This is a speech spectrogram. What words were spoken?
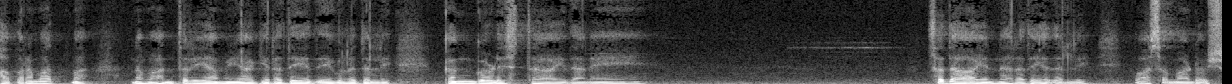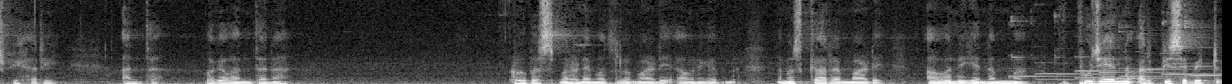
ಆ ಪರಮಾತ್ಮ ನಮ್ಮ ಅಂತರ್ಯಾಮಿಯಾಗಿ ಹೃದಯ ದೇಗುಲದಲ್ಲಿ ಕಂಗೊಳಿಸ್ತಾ ಇದ್ದಾನೆ. ಸದಾ ಎನ್ನ ಹೃದಯದಲ್ಲಿ ವಾಸ ಮಾಡೋ ಶ್ರೀಹರಿ ಅಂತ ಭಗವಂತನ ರೂಪಸ್ಮರಣೆ ಮೊದಲು ಮಾಡಿ ಅವನಿಗೆ ನಮಸ್ಕಾರ ಮಾಡಿ ಅವನಿಗೆ ನಮ್ಮ ಪೂಜೆಯನ್ನು ಅರ್ಪಿಸಿಬಿಟ್ಟು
